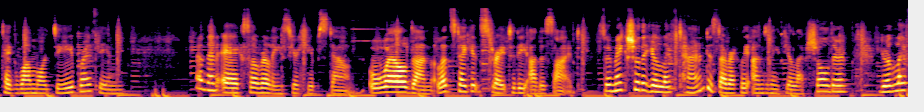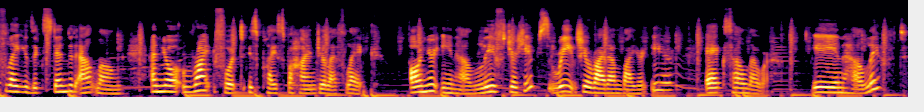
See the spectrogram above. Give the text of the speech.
Take one more deep breath in and then exhale, release your hips down. Well done. Let's take it straight to the other side. So make sure that your left hand is directly underneath your left shoulder, your left leg is extended out long, and your right foot is placed behind your left leg. On your inhale, lift your hips, reach your right arm by your ear, exhale, lower. Inhale, lift,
